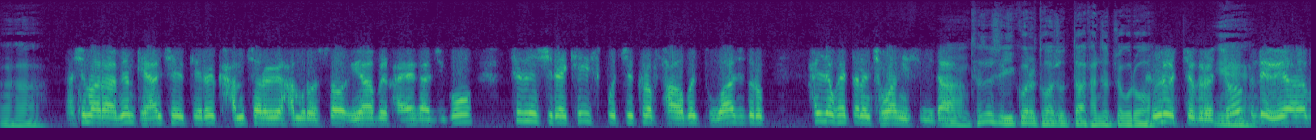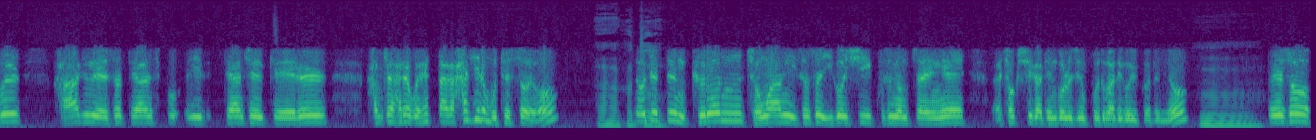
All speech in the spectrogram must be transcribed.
아하. 다시 말하면 대한체육회를 감찰을 함으로써 외압을 가해가지고 최순실의 K스포츠 클럽 사업을 도와주도록 하려고 했다는 정황이 있습니다. 음, 최순실 이권을 도와줬다 간접적으로. 그렇죠, 그렇죠. 예. 근데 외압을 가하기 위해서 대한 스포, 이 대한체육회를 감찰하려고 했다가 하지는 못했어요. 아, 어쨌든 그런 정황이 있어서 이것이 구속영장에 적시가 된 걸로 지금 보도가 되고 있거든요. 음. 그래서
